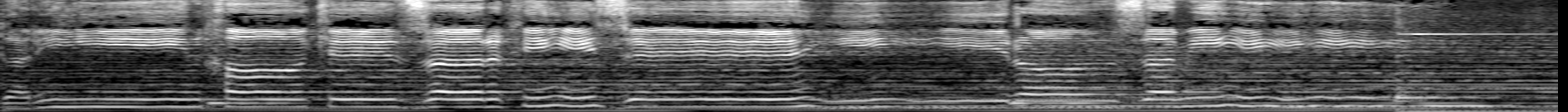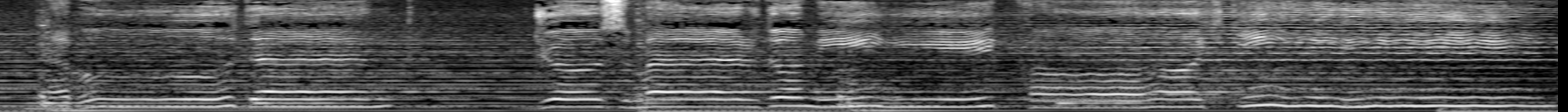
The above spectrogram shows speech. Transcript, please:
در این خاک زرخیز ایران زمین نبودند جز مردمی پاک دین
